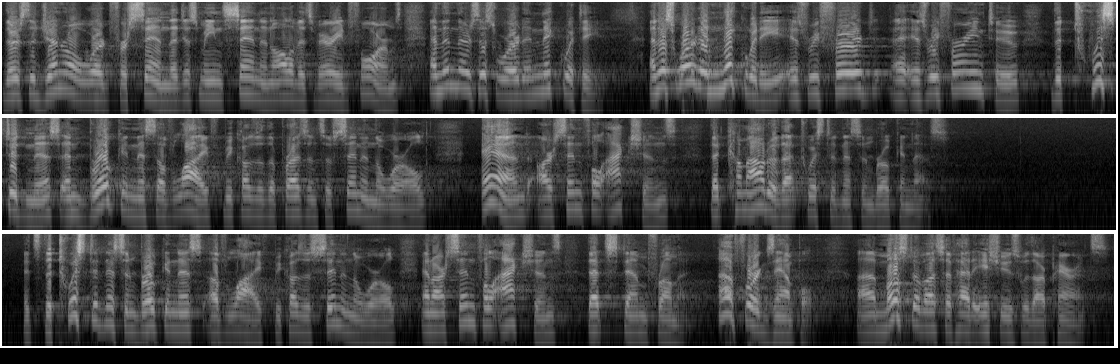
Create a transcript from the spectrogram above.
There's the general word for sin that just means sin in all of its varied forms. And then there's this word iniquity. And this word iniquity is, referred, uh, is referring to the twistedness and brokenness of life because of the presence of sin in the world and our sinful actions that come out of that twistedness and brokenness. It's the twistedness and brokenness of life because of sin in the world and our sinful actions that stem from it. Uh, for example, uh, most of us have had issues with our parents.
